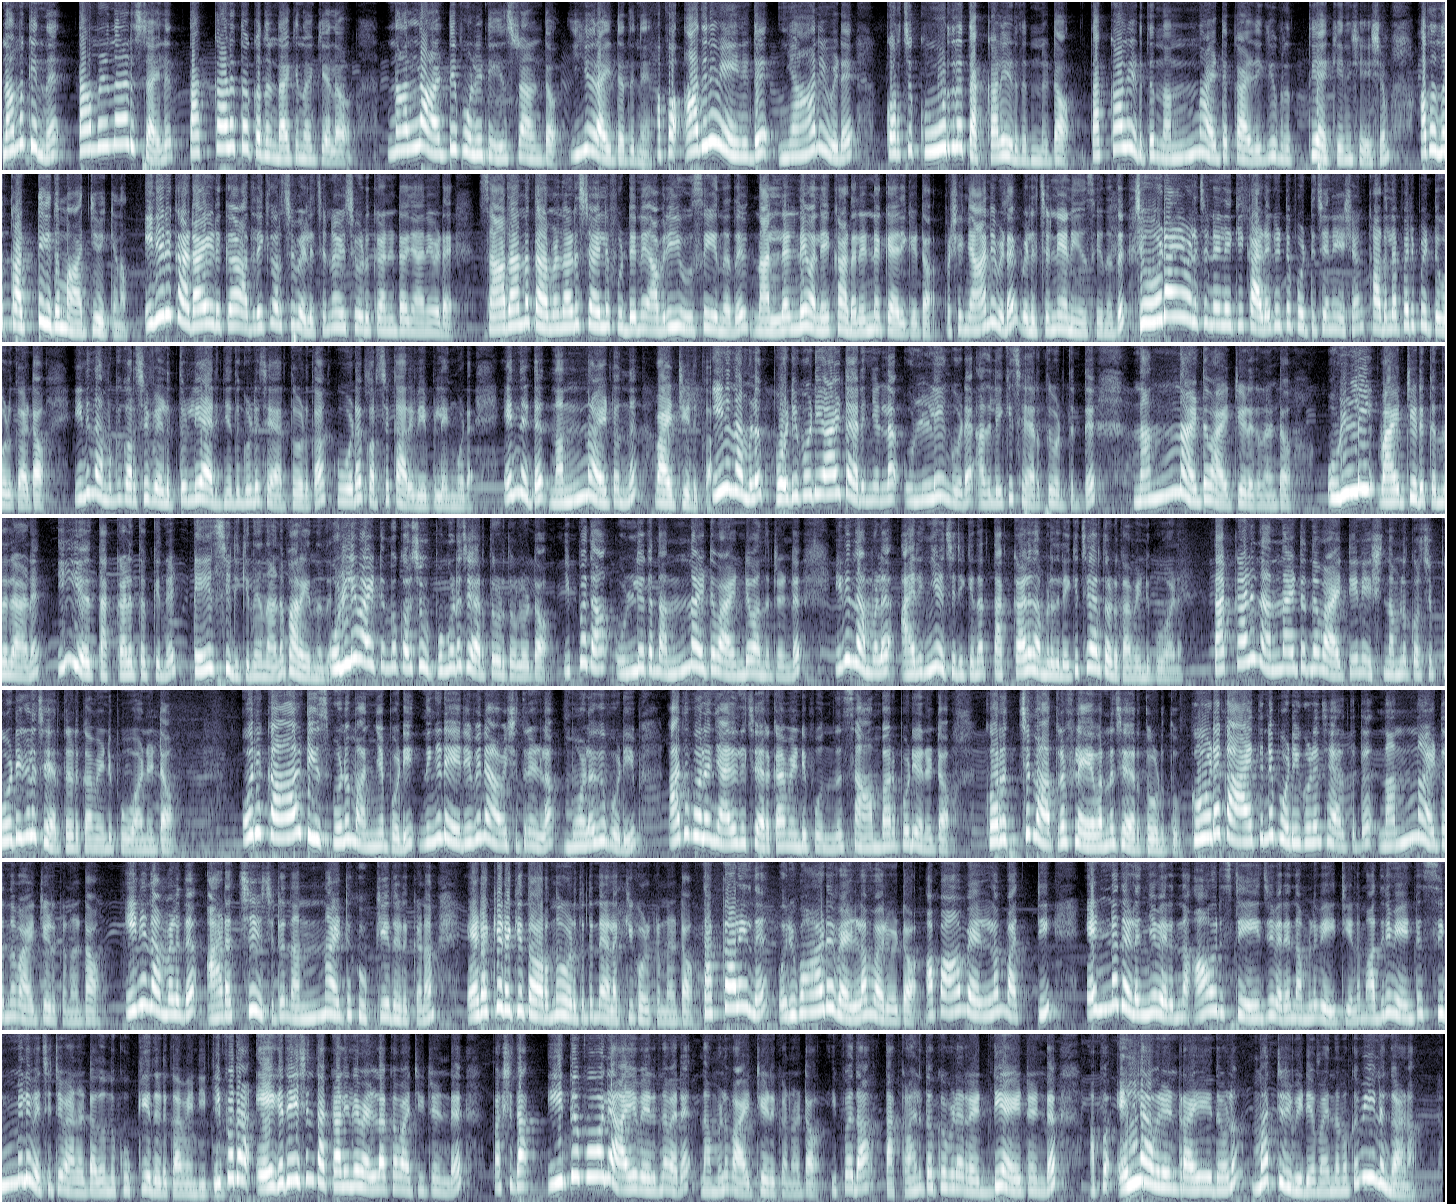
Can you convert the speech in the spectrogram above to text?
നമുക്കിന്ന് തമിഴ്നാട് സ്റ്റൈൽ തക്കാളിത്തൊക്കെ ഒന്ന് ഉണ്ടാക്കി നോക്കിയാലോ? നല്ല അടിപൊളി ടേസ്റ്റ് ആണ് കേട്ടോ ഈ ഒരു ഐറ്റത്തിന്. അപ്പോൾ അതിന് വേണ്ടിയിട്ട് ഞാനിവിടെ കുറച്ച് കൂടുതൽ തക്കാളി എടുത്തിട്ടുണ്ട് കേട്ടോ തക്കാളി എടുത്ത് നന്നായിട്ട് കഴുകി വൃത്തിയാക്കിയതിന് ശേഷം അതൊന്ന് കട്ട് ചെയ്ത് മാറ്റി വെക്കണം. ഇനി ഒരു കടായി എടുക്കുക. അതിലേക്ക് കുറച്ച് വെളിച്ചെണ്ണ ഒഴിച്ച് കൊടുക്കുകയാണ് കേട്ടോ ഞാനിവിടെ. സാധാരണ തമിഴ്നാട് സ്റ്റൈലിൽ ഫുഡിന് അവർ യൂസ് ചെയ്യുന്നത് നല്ലെണ്ണയോ അല്ലെങ്കിൽ കടലെണ്ണയൊക്കെ ആയിരിക്കും കേട്ടോ പക്ഷെ ഞാനിവിടെ വെളിച്ചെണ്ണയാണ് യൂസ് ചെയ്യുന്നത്. ചൂടായ വെളിച്ചെണ്ണയിലേക്ക് കടുകിട്ട് പൊട്ടിച്ചതിന് ശേഷം കടലപ്പരിപ്പ് ഇട്ട് കൊടുക്കുക കേട്ടോ ഇനി നമുക്ക് കുറച്ച് വെളുത്തുള്ളി അരിഞ്ഞതും കൂടി ചേർത്ത് കൊടുക്കുക. കൂടെ കുറച്ച് കറിവേപ്പിലയും കൂടെ. എന്നിട്ട് നന്നായിട്ടൊന്ന് വഴറ്റിയെടുക്കുക. ഇനി നമ്മൾ പൊടി പൊടിയായിട്ട് അരിഞ്ഞുള്ള ഉള്ളിയും കൂടെ അതിലേക്ക് ചേർത്ത് കൊടുത്തിട്ട് നന്നായിട്ട് വഴറ്റിയെടുക്കണം കേട്ടോ. ഉള്ളി വഴറ്റിയെടുക്കുന്നതിലാണ് ഈ ഒരു തക്കാളിത്തൊക്കിന്റെ ടേസ്റ്റ് ഇരിക്കുന്നതെന്നാണ് പറയുന്നത്. ഉള്ളി വഴറ്റുമ്പോൾ കുറച്ച് ഉപ്പും കൂടെ ചേർത്ത് കൊടുത്തോളൂ കേട്ടോ. ഇപ്പോൾ ദാ ഉള്ളിയൊക്കെ നന്നായിട്ട് വഴണ്ടി വന്നിട്ടുണ്ട്. ഇനി നമ്മൾ അരിഞ്ഞു വെച്ചിരിക്കുന്ന തക്കാളി നമ്മളിതിലേക്ക് ചേർത്ത് കൊടുക്കാൻ വേണ്ടി പോവാണ്. തക്കാളി നന്നായിട്ടൊന്ന് വഴറ്റിയതിന് ശേഷം നമ്മൾ കുറച്ച് പൊടികൾ ചേർത്തെടുക്കാൻ വേണ്ടി പോവാണ് കേട്ടോ. ഒരു കാൽ ടീസ്പൂൺ മഞ്ഞൾപ്പൊടി നിങ്ങളുടെ എരിവിന് ആവശ്യത്തിനുള്ള മുളക് പൊടിയും അതുപോലെ ഞാനിത് ചേർക്കാൻ വേണ്ടി പോകുന്നത് സാമ്പാർ പൊടിയാണ് കേട്ടോ കുറച്ച് മാത്രം ഫ്ലേവറിന് ചേർത്ത് കൊടുത്തു. കൂടെ കായത്തിന്റെ പൊടി കൂടെ ചേർത്തിട്ട് നന്നായിട്ടൊന്ന് വഴറ്റിയെടുക്കണം കേട്ടോ ഇനി നമ്മളിത് അടച്ച് വെച്ചിട്ട് നന്നായിട്ട് കുക്ക് ചെയ്തെടുക്കണം. ഇടയ്ക്കിടയ്ക്ക് തുറന്നു കൊടുത്തിട്ട് ഇളക്കി കൊടുക്കണം കേട്ടോ. തക്കാളിയിൽ നിന്ന് ഒരുപാട് വെള്ളം വരും കേട്ടോ. അപ്പോൾ ആ വെള്ളം വറ്റി എണ്ണ തെളിഞ്ഞ് വരുന്ന ആ ഒരു സ്റ്റേജ് വരെ നമ്മൾ വെയിറ്റ് ചെയ്യണം. അതിന് വേണ്ടി സിമ്മിൽ വെച്ചിട്ട് വേണം കേട്ടോ അതൊന്ന് കുക്ക് ചെയ്തെടുക്കാൻ വേണ്ടിയിട്ട്. ഇപ്പോൾ ഇതാ ഏകദേശം തക്കാളിയിലെ വെള്ളമൊക്കെ വറ്റിയിട്ടുണ്ട്. പക്ഷെ ഇതാ ഇതുപോലെ ആയി വരുന്നവരെ നമ്മൾ വഴറ്റിയെടുക്കണം കേട്ടോ. ഇപ്പോൾ ഇതാ തക്കാളിത്തൊക്കെ ഇവിടെ റെഡി ആയിട്ടുണ്ട്. അപ്പോൾ എല്ലാവരും ട്രൈ ചെയ്തോളും. മറ്റൊരു വീഡിയോ നമുക്ക് വീണ്ടും കാണാം.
